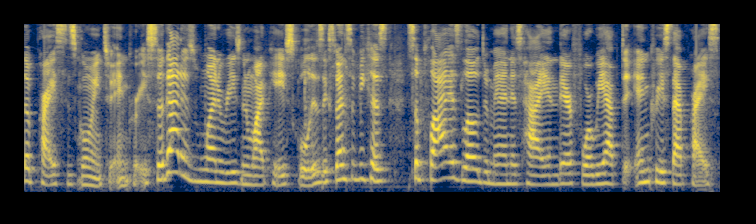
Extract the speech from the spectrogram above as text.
the price is going to increase. So that is one reason why PA school is expensive because supply is low, demand is high, and therefore we have to increase that price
